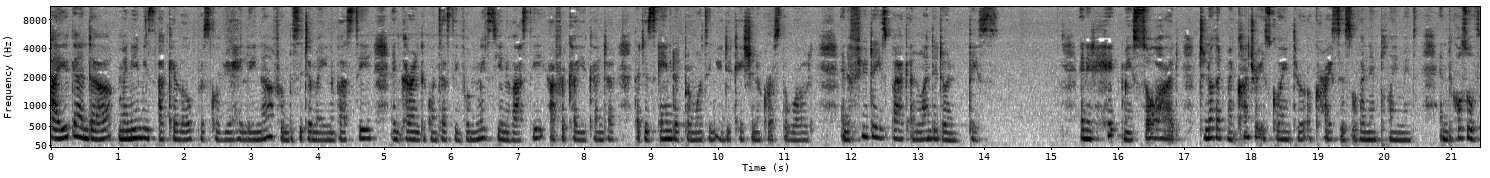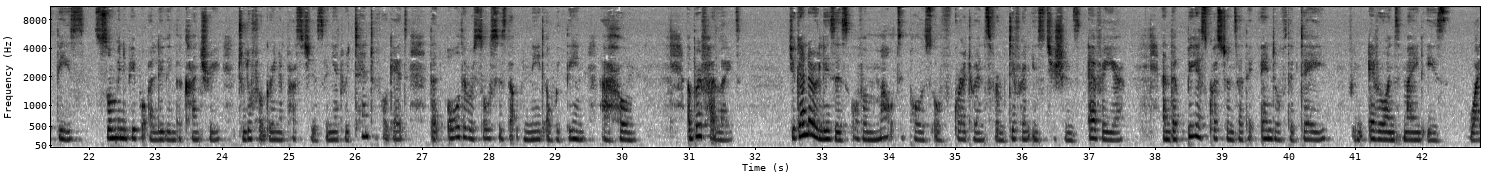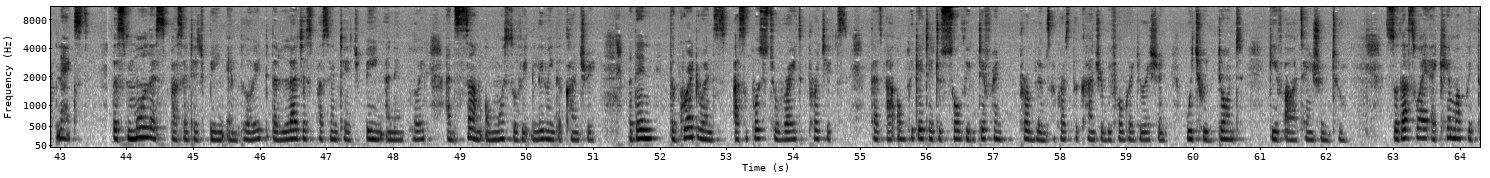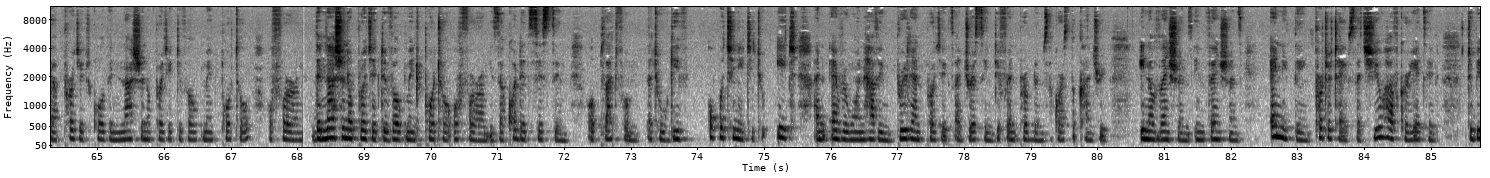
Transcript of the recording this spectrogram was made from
Hi Uganda, my name is Akello Proscovia Hellena from Busitema University and currently contesting for Miss University Africa Uganda that is aimed at promoting education across the world. And a few days back I landed on this. And it hit me so hard to know that my country is going through a crisis of unemployment. And because of this, so many people are leaving the country to look for greener pastures. And yet we tend to forget that all the resources that we need are within our home. A brief highlight. Uganda releases over multiples of graduates from different institutions every year. And the biggest questions at the end of the day in everyone's mind is what next? The smallest percentage being employed, the largest percentage being unemployed, and some or most of it leaving the country. But then the graduates are supposed to write projects that are obligated to solving different problems across the country before graduation, which we don't give our attention to. So that's why I came up with that project called the National Project Development Portal or Forum. The National Project Development Portal or Forum is a coded system or platform that will give opportunity to each and everyone having brilliant projects addressing different problems across the country, innovations, inventions, anything, prototypes that you have created to be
